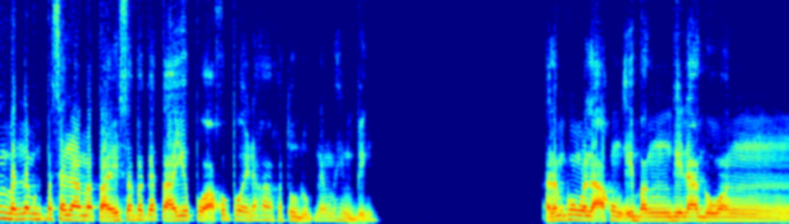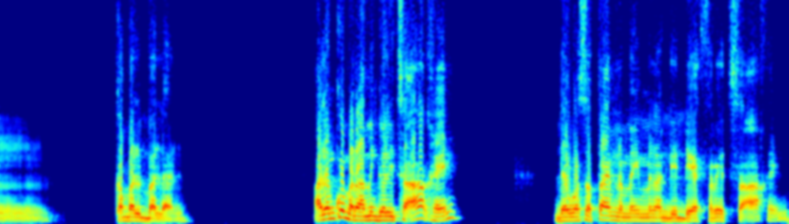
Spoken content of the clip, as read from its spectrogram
na magpasalamat tayo sapagkat tayo po, ako po ay nakakatulog ng mahimbing. Alam kong wala akong ibang ginagawang kabalbalan. Alam ko maraming galit sa akin. There was a time na may nagde-death threat sa akin.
